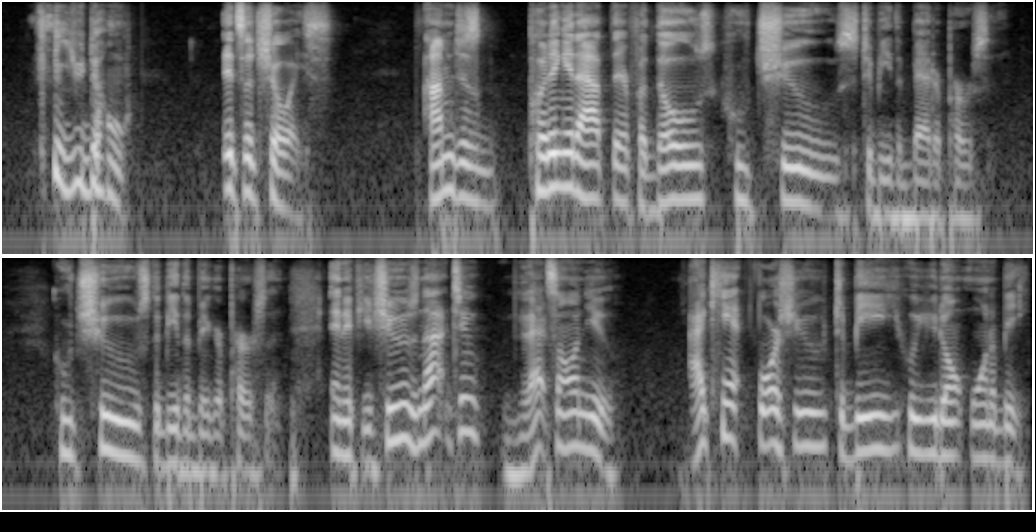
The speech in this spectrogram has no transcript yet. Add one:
you don't. It's a choice. I'm just putting it out there for those who choose to be the better person, who choose to be the bigger person. And if you choose not to, that's on you. I can't force you to be who you don't want to be.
